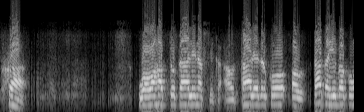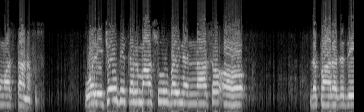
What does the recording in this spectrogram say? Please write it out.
خا ووهبتک لنفسک او تعالی درکو او تا ته هبه کوم استا نفس ولجودک الماسور بین الناس او د پاره د دې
